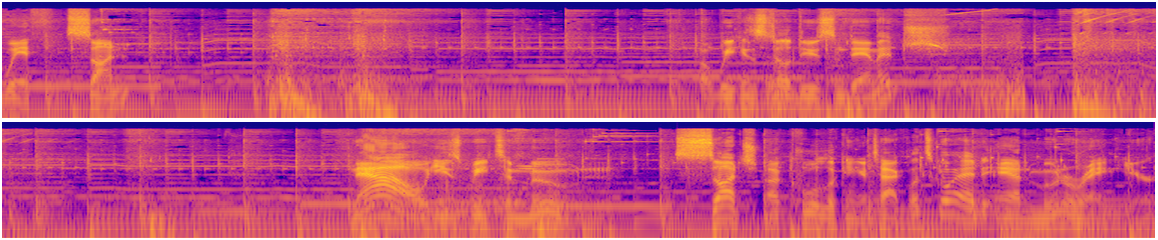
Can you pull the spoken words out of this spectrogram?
with sun. But we can still do some damage. Now he's weak to moon. Such a cool looking attack. Let's go ahead and moonerang here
